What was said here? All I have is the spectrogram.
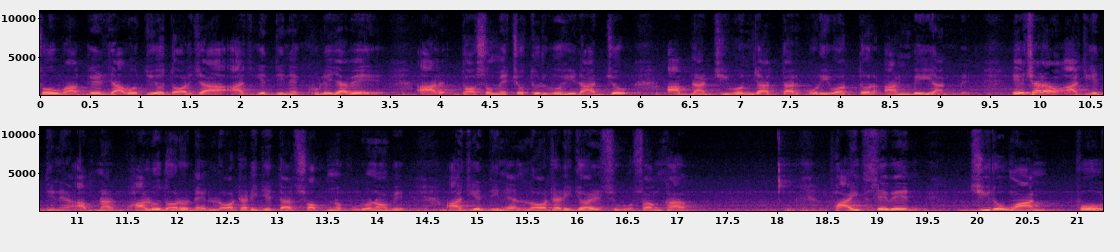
সৌভাগ্যের যাবতীয় দরজা আজকের দিনে খুলে যাবে। আর দশমে চতুর্গহী রাজ্য, আপনার জীবনযাত্রার পরিবর্তন আনবেই আনবে। এছাড়াও আজকের দিনে আপনার ভালো ধরনের লটারি জেতার স্বপ্ন পূরণ হবে। আজকের দিনে লটারি জয়ের শুভ সংখ্যা five seven zero one four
